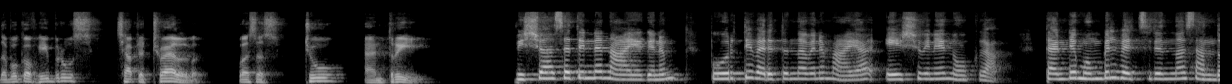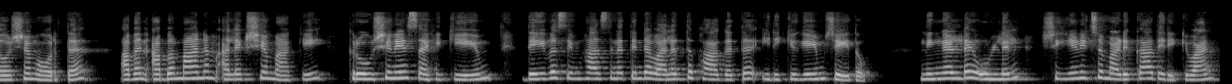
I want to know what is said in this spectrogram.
The book of Hebrews chapter twelve verses two and three വിശ്വാസത്തിന്റെ നായകനും പൂർത്തി വരുത്തുന്നവനുമായ യേശുവിനെ നോക്കുക. തന്റെ മുമ്പിൽ വെച്ചിരുന്ന സന്തോഷം ഓർത്ത് അവൻ അപമാനം അലക്ഷ്യമാക്കി ക്രൂശിനെ സഹിക്കുകയും ദൈവസിംഹാസനത്തിന്റെ വലത്ത് ഭാഗത്ത് ഇരിക്കുകയും ചെയ്തു. നിങ്ങളുടെ ഉള്ളിൽ ക്ഷീണിച്ചു മടുക്കാതിരിക്കുവാൻ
